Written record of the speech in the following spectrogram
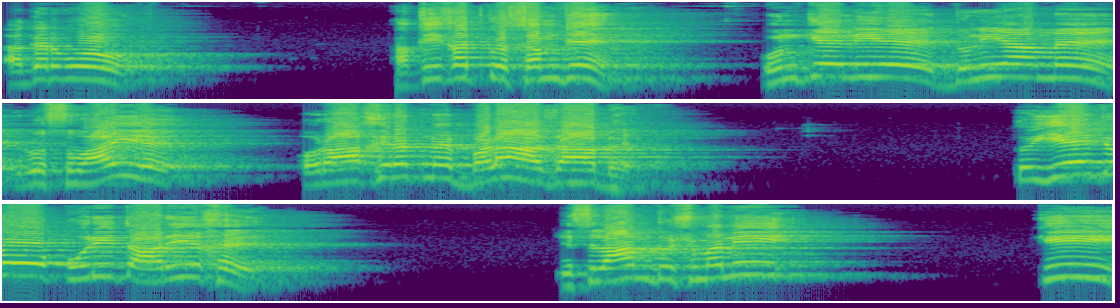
अगर वो हकीकत को समझें, उनके लिए दुनिया में रसवाई है और आखिरत में बड़ा अजाब है। तो ये जो पूरी तारीख है, इस्लाम दुश्मनी की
